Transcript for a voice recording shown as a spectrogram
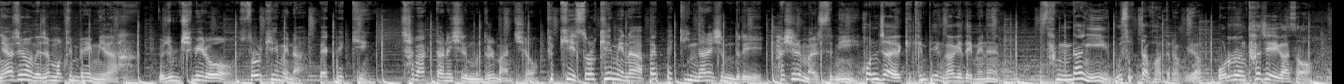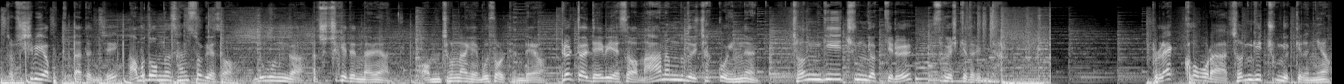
안녕하세요. 내전먹 캠페입니다. 요즘 취미로 솔캠이나 백패킹 차박 다니시는 분들 많죠? 특히 솔캠이나 백패킹 다니시는 분들이 하시는 말씀이 혼자 이렇게 캠핑 가게 되면은 상당히 무섭다고 하더라고요. 모르는 타지에 가서 좀 시비가 붙었다든지 아무도 없는 산속에서 누군가 추측이 된다면 엄청나게 무서울 텐데요. 이럴 때 대비해서 많은 분들이 찾고 있는 전기 충격기를 소개시켜드립니다 블랙코브라 전기 충격기는요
